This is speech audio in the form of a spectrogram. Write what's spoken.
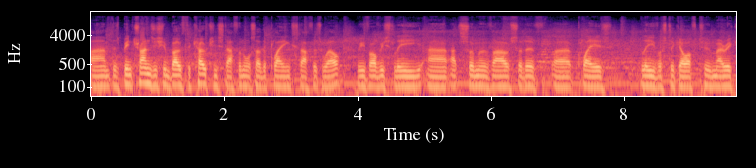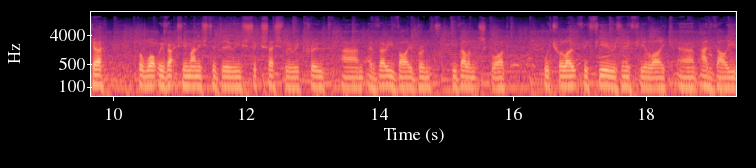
Um, there's been transition both the coaching staff and also the playing staff as well. We've obviously uh, had some of our sort of uh, players leave us to go off to America but what we've actually managed to do is successfully recruit um, a very vibrant development squad which will hopefully fuse and if you like um, add value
